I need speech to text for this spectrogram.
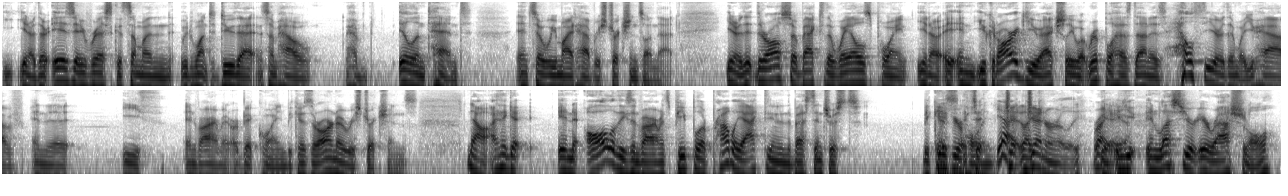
you know, there is a risk that someone would want to do that and somehow have ill intent. And so we might have restrictions on that. You know, they're also back to the whales point, you know, and you could argue actually what Ripple has done is healthier than what you have in the ETH environment or Bitcoin because there are no restrictions. Now, I think in all of these environments, people are probably acting in the best interest because if you're holding, yeah, like, generally, right? Yeah, yeah. You, unless you're irrational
